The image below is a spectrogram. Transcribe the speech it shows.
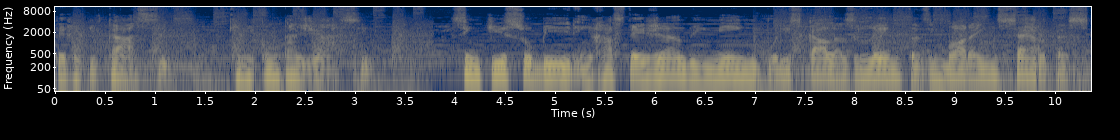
terrificasse, que me contagiasse, Senti subirem, rastejando em mim por escalas lentas, embora incertas,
